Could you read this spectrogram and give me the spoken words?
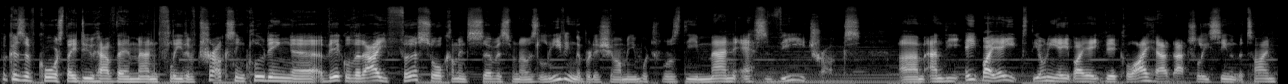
because of course they do have their manned fleet of trucks, including uh, a vehicle that I first saw come into service when I was leaving the British Army, which was the MAN SV trucks. Um, and the 8x8, the only 8x8 vehicle I had actually seen at the time,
